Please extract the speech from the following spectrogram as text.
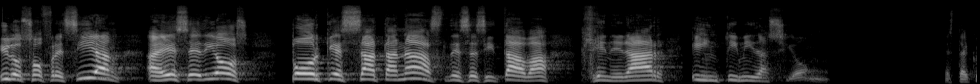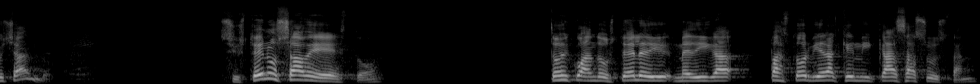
y los ofrecían a ese Dios porque Satanás necesitaba generar intimidación. ¿Está escuchando? Si usted no sabe esto, entonces cuando usted me diga, pastor, viera que en mi casa asustan,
